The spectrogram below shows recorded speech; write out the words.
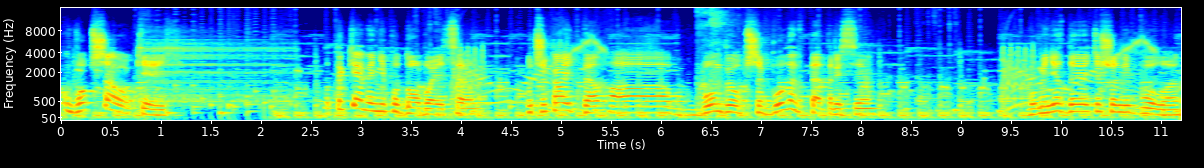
вообще окей. От таке мені подобається. Почекайте, а бомби взагалі були в Тетрісі? Бо мені здається, що не було.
